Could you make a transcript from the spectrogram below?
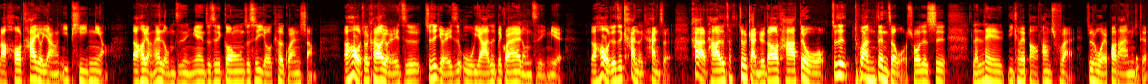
然后他有养一批鸟，然后养在笼子里面，就是供就是游客观赏。然后我就看到有一只，就是有一只乌鸦，就是被关在笼子里面。然后我就是看着看着，看着它，就就感觉到它对我，就是突然瞪着我说：“就是人类，你可不可以把我放出来？就是我会报答你的。”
